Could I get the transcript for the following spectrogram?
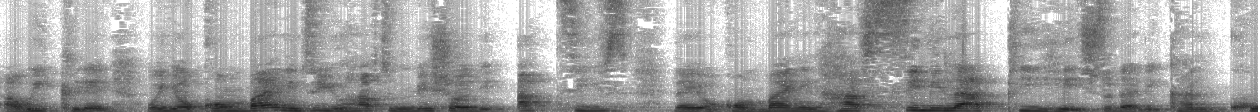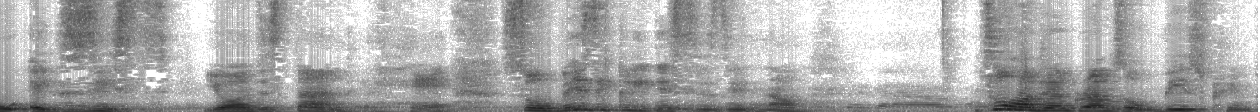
Are we clear? When you're combining, so you have to make sure the actives that you're combining have similar pH so that they can coexist. You understand? So basically, this is it now 200 grams of base cream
